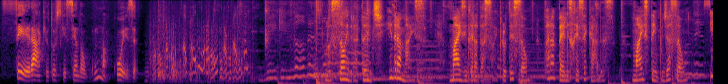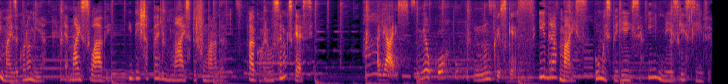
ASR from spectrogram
Será que eu tô esquecendo alguma coisa? Loção hidratante Hidra Mais. Mais hidratação e proteção para peles ressecadas. Mais tempo de ação e mais economia. É mais suave e deixa a pele mais perfumada. Agora você não esquece. Aliás, o meu corpo nunca esquece. Hidra Mais. Uma experiência inesquecível.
